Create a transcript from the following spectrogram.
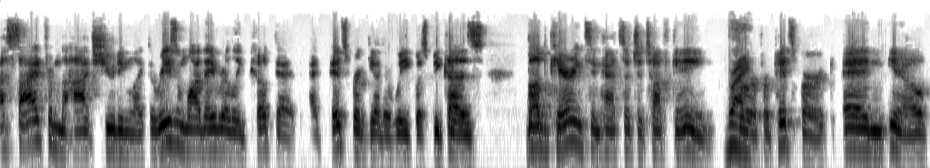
aside from the hot shooting, like the reason why they really cooked at, at Pittsburgh the other week was because Bub Carrington had such a tough game right. for, for Pittsburgh. And, you know,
